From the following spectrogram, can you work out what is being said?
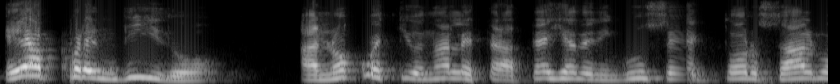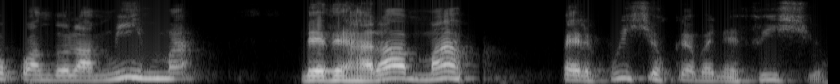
he aprendido a no cuestionar la estrategia de ningún sector, salvo cuando la misma les dejará más perjuicios que beneficios.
